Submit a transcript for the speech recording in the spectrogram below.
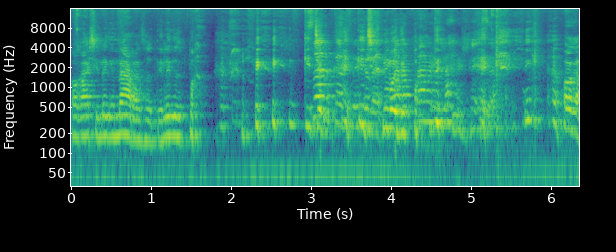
बघ अशी लगेच नाराज होते लगेच किचन किचनमध्ये बघा.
